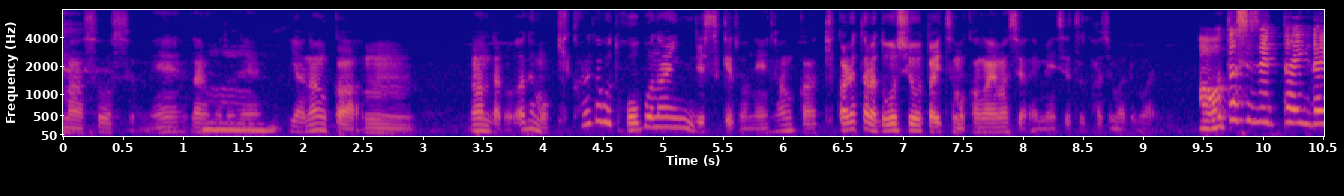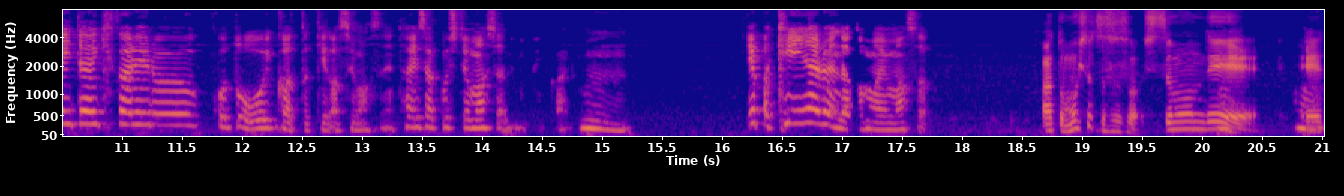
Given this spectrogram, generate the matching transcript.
まあそうっすよね。なるほどね。うんいや、なんか、うん。なんだろう。あでも聞かれたことほぼないんですけどね。なんか聞かれたらどうしようとはいつも考えますよね。面接が始まる前に。あ、私絶対大体聞かれること多かった気がしますね。対策してましたね、毎回うん。やっぱ気になるんだと思います。あともう一つ、そうそう、質問で、うんえっ、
